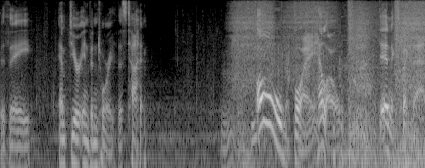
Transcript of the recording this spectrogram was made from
With a emptier inventory this time. Oh boy, hello. Didn't expect that.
